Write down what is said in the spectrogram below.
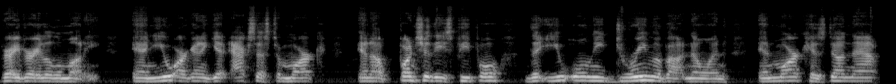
very very little money, and you are going to get access to Marc and a bunch of these people that you only dream about knowing. And Marc has done that,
